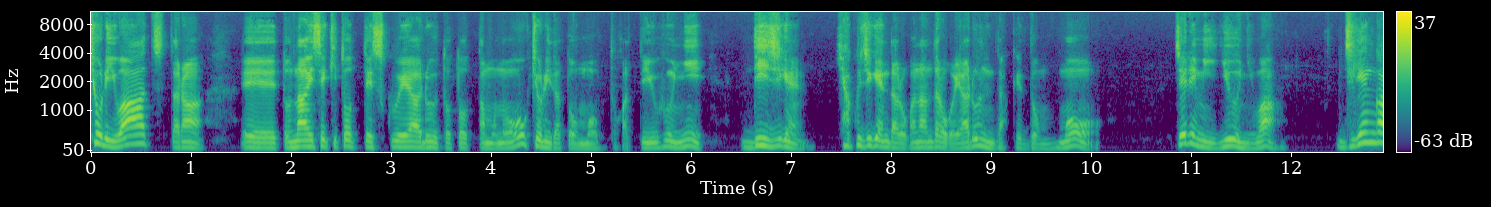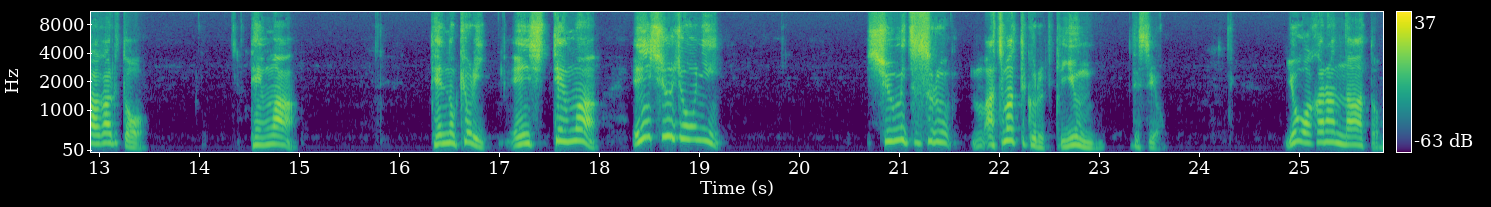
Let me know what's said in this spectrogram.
距離は？つったら、えっ、と、内積取ってスクエアルート取ったものを距離だと思うとかっていうふうに、D 次元、100次元だろうが何だろうがやるんだけども、ジェレミー言うには、次元が上がると、点は、点の距離、円周点は円周上に集密する、集まってくるって言うんですよ。ようわからんなと。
